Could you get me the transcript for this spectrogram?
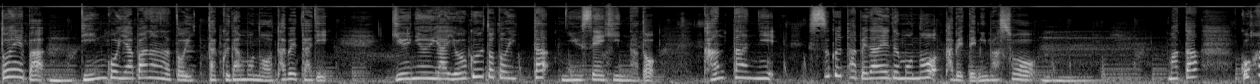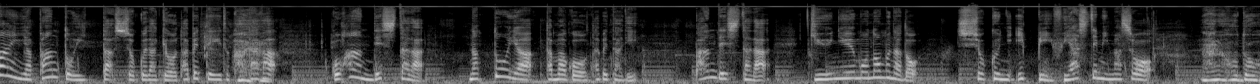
例えば、うん、リンゴやバナナといった果物を食べたり牛乳やヨーグルトといった乳製品など簡単にすぐ食べられるものを食べてみましょう、うん、またご飯やパンといった主食だけを食べている方は、はいはい、ご飯でしたら納豆や卵を食べたりパンでしたら牛乳も飲むなど主食に一品増やしてみましょう。なるほど。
